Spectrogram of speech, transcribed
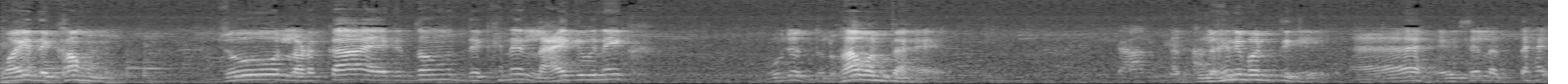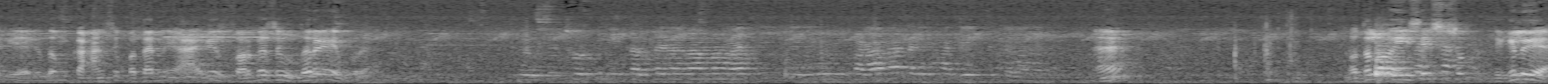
में देखा हूँ जो लड़का एकदम देखने लायक भी नहीं वो जो दुल्हा बनता है दुल्हन बनती है। ऐसे लगता है कि एकदम कहाँ से पता नहीं आगे स्वर्ग से उतर गए पूरा। उनसे छोटू निकलते लगा महाराज वो था कहीं वहाँ देख चला गया हैं? मतलब ऐसे ऐसे सब निकल गया।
